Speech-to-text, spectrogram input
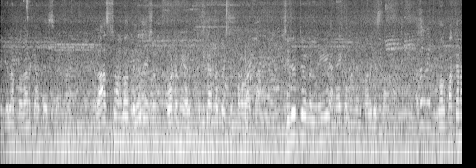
జిల్లా ప్రధాన కార్యదర్శి. రాష్ట్రంలో తెలుగుదేశం కూటమి అధికారంలోకి వచ్చిన తర్వాత చిరుద్యోగుల్ని అనేక మందిని తొలగిస్తాం. ఒక పక్కన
